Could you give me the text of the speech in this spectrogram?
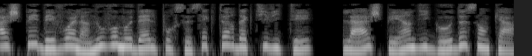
HP dévoile un nouveau modèle pour ce secteur d'activité, la HP Indigo 200K.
